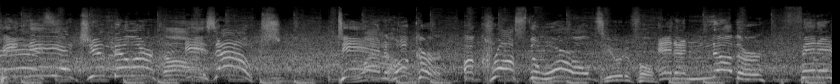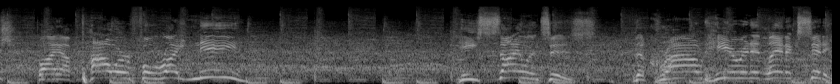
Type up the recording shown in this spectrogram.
Big knee and Jim Miller Oh. is out. Dan Hooker across the world. Beautiful. And another finish by a powerful right knee. He silences the crowd here in Atlantic City.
